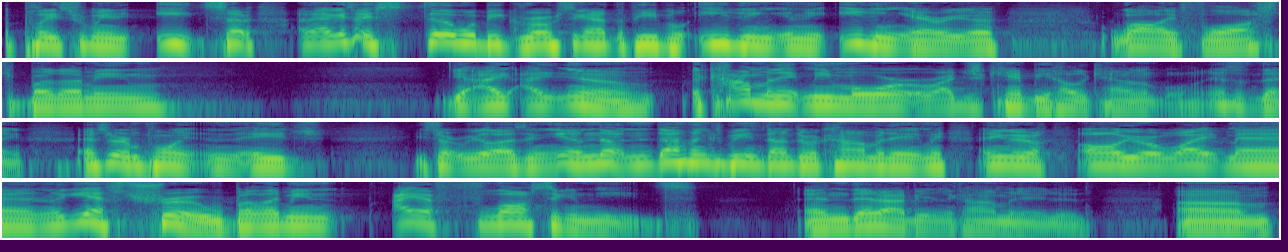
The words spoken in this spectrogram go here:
a place for me to eat. So, I mean, I guess I still would be grossing out the people eating in the eating area while I flossed, but I mean, yeah, I, I you know accommodate me more, or I just can't be held accountable. That's the thing. At a certain point in age you start realizing, you know, nothing, nothing's being done to accommodate me. And you go, oh, you're a white man. Like, yes, true. But I mean, I have flossing needs, and they're not being accommodated. Um,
